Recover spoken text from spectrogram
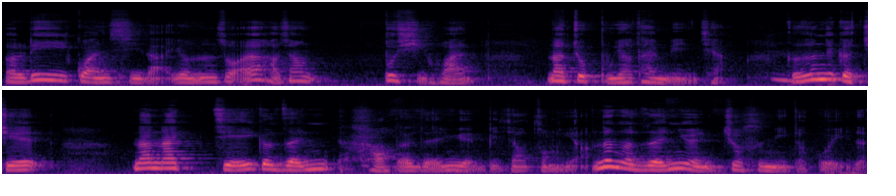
呃利益关系啦。有人说，哎，好像不喜欢，那就不要太勉强。可是那个结，那那结一个人好的人缘比较重要，那个人缘就是你的贵人。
